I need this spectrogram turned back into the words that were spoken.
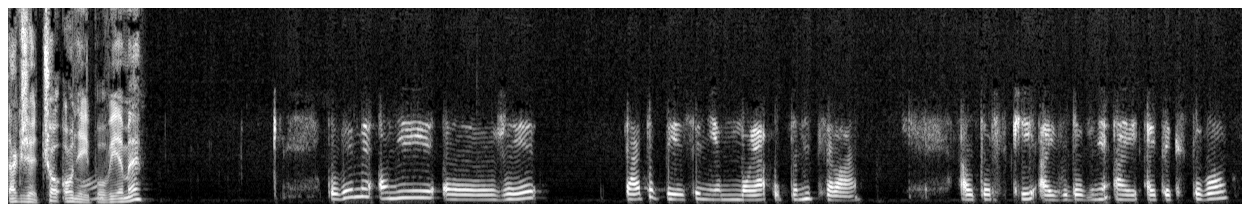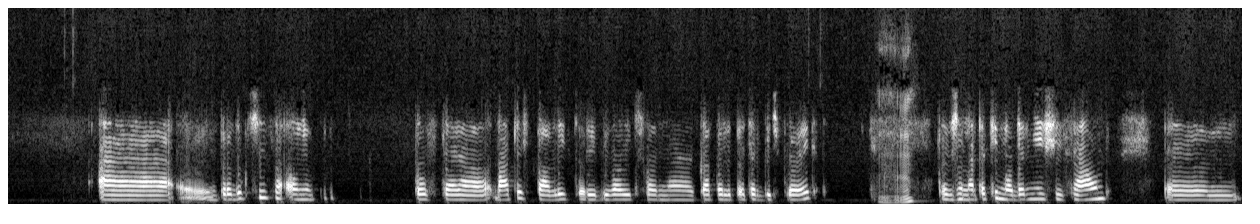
Takže čo o nej povieme? Povieme o nej, e, že je, táto pieseň je moja úplne celá. Autorsky, aj hudobne, aj, aj textovo a e, produkčne sa o ňu postaral Matúš Pavlík, ktorý je bývalý člen e, kapely Peter Beach Projekt. Uh-huh. Takže má taký modernejší sound. Um,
